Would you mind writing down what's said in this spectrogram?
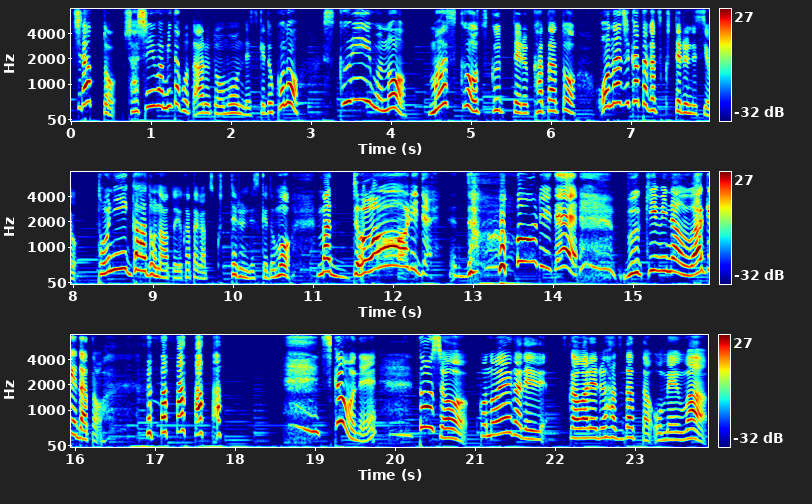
ちらっと写真は見たことあると思うんですけどこのスクリームのマスクを作ってる方と同じ方が作ってるんですよ。トニー・ガードナーという方が作ってるんですけどもまあ道理で道理で不気味なわけだと。しかもね当初この映画で使われるはずだったお面は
